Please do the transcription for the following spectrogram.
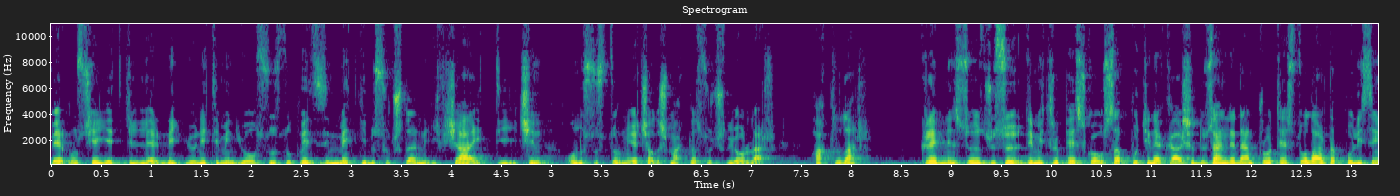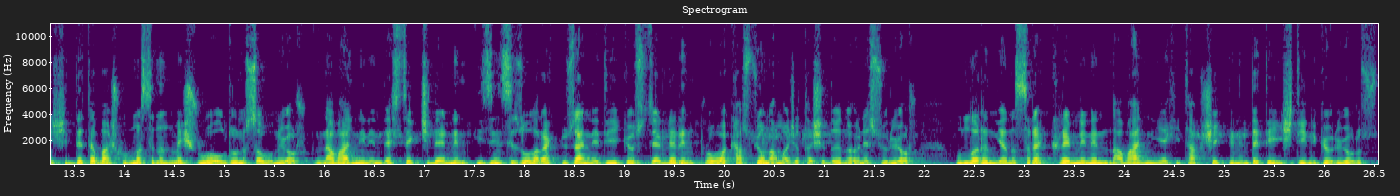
ve Rusya yetkililerini yönetimin yolsuzluk ve zimmet gibi suçlarını ifşa ettiği için onu susturmaya çalışmakla suçluyorlar. Haklılar. Kremlin sözcüsü Dimitri Peskov ise Putin'e karşı düzenlenen protestolarda polisin şiddete başvurmasının meşru olduğunu savunuyor. Navalny'nin destekçilerinin izinsiz olarak düzenlediği gösterilerin provokasyon amacı taşıdığını öne sürüyor. Bunların yanı sıra Kremlin'in Navalny'ye hitap şeklinin de değiştiğini görüyoruz.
